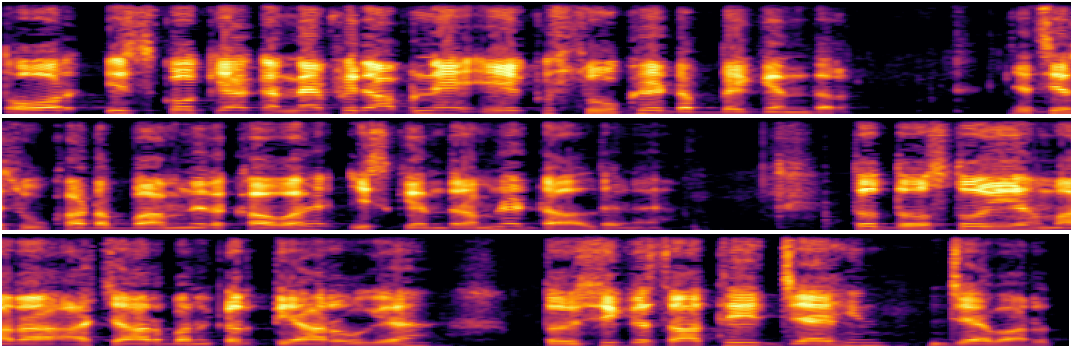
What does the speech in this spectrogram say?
तो और इसको क्या करना है? फिर आपने एक सूखे डब्बे के अंदर, जैसे सूखा डब्बा हमने रखा हुआ है, इसके अंदर हमने डाल देना है। तो दोस्तों, ये हमारा अचार बनकर तैयार हो गया तो इसी के साथ ही जय हिंद, जय भारत।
